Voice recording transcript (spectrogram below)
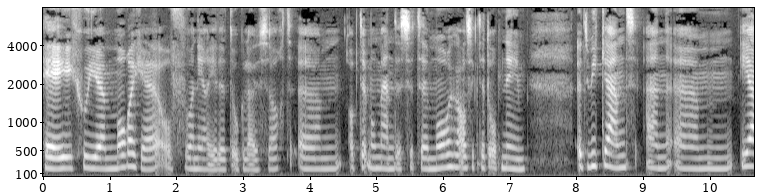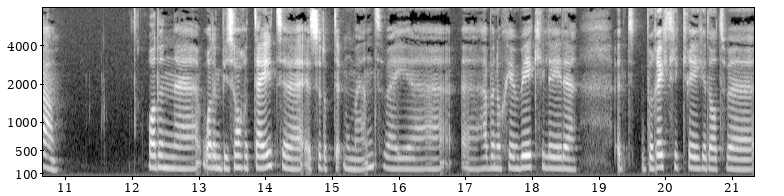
Hey, goedemorgen of wanneer je dit ook luistert. Um, op dit moment is het uh, morgen als ik dit opneem. Het weekend en um, ja, wat een, uh, wat een bizarre tijd uh, is het op dit moment. Wij hebben nog geen week geleden het bericht gekregen dat we,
